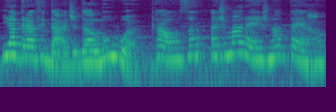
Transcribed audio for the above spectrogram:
e a gravidade da Lua causa as marés na Terra.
